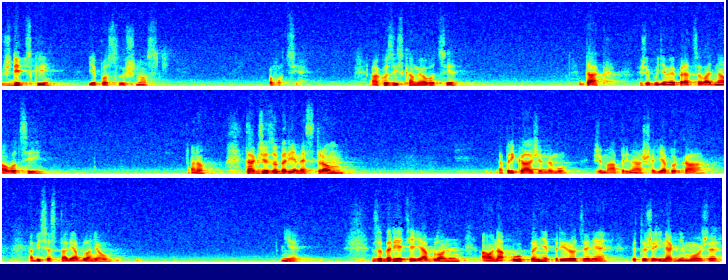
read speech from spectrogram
Vždycky je poslušnosť ovocie. A ako získame ovocie? Tak, že budeme pracovať na ovoci. Áno? Takže zoberieme strom a prikážeme mu, že má prinášať jablká, aby sa stal jabloňou. Nie. Zoberiete jabloň a ona úplne prirodzene, pretože inak nemôže,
